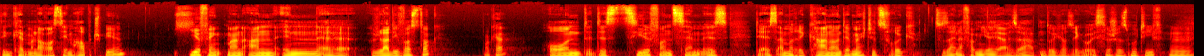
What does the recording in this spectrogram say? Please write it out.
den kennt man auch aus dem Hauptspiel. Hier fängt man an in äh, Vladivostok Okay. und das Ziel von Sam ist, der ist Amerikaner und der möchte zurück zu seiner Familie, also er hat ein durchaus egoistisches Motiv. Mhm.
